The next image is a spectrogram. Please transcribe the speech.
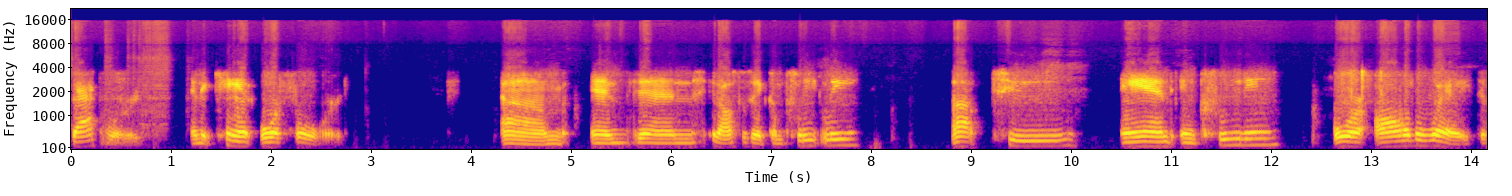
backward and it can't or forward. Um, and then it also said completely up to and including or all the way to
